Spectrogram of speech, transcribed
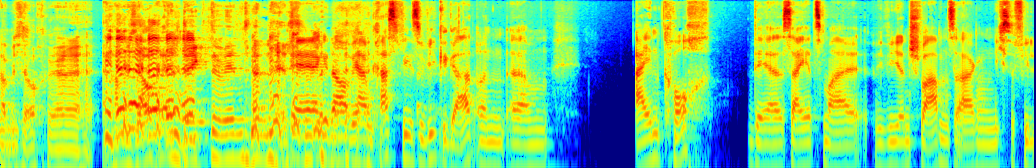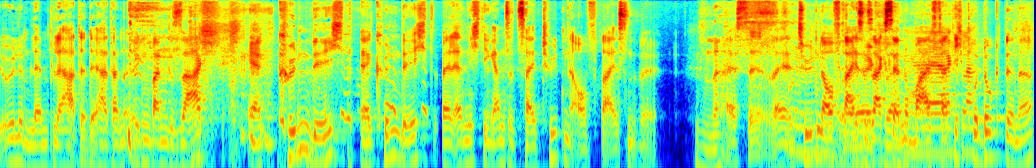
Habe ich auch, äh, hab ich auch entdeckt im Internet. ja, genau. Wir haben krass viel sous vide gegart und ähm, ein Koch, der sei jetzt mal, wie wir in Schwaben sagen, nicht so viel Öl im Lämple hatte, der hat dann irgendwann gesagt, er kündigt, er kündigt, weil er nicht die ganze Zeit Tüten aufreißen will. Weißt du, weil. Tüten aufreißen, ja, sagst du ja normal ja, Fertigprodukte, ne?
